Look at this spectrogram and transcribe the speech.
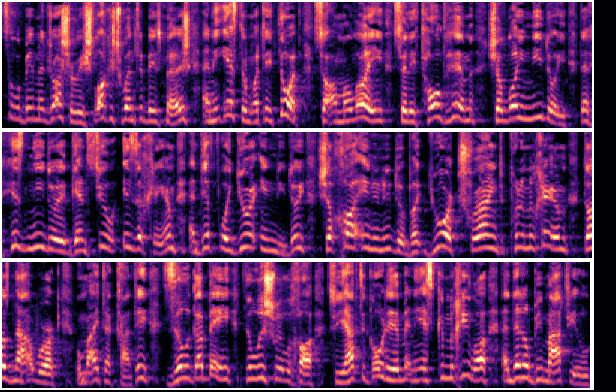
So the Medrash, Rish Lakish went to base Medrash and he asked them what they thought. So Amaloi, so they told him, Shaloi Nidoi, that his Nidoi against you is a Chayim, and therefore you're in Nidoi, Shalcha in Nidoi, but you're trying to put him in Chayim does not work. So you have to go to him and ask him Mechila, and then it'll be Matthew.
